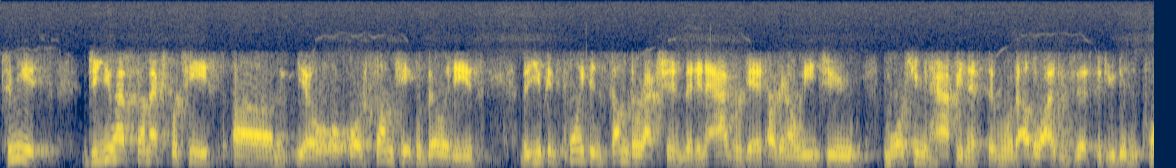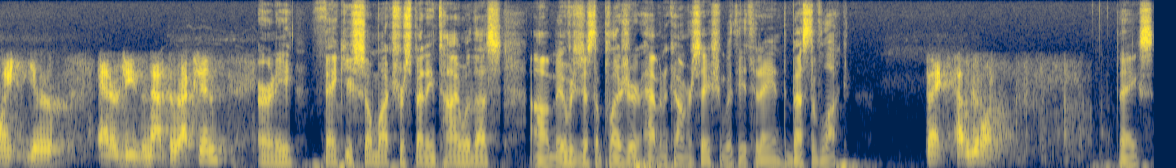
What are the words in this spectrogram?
to me, it's, do you have some expertise, um, you know, or, or some capabilities that you can point in some direction that in aggregate are going to lead to more human happiness than would otherwise exist if you didn't point your energies in that direction. Ernie, thank you so much for spending time with us. Um, it was just a pleasure having a conversation with you today, and the best of luck. Thanks. Have a good one. Thanks.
